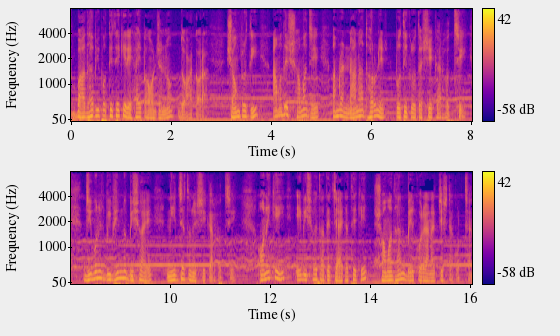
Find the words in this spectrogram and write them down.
বাধা বিপত্তি থেকে রেহাই পাওয়ার জন্য দোয়া করা। সম্প্রতি আমাদের সমাজে আমরা নানা ধরনের প্রতিকূলতার শিকার হচ্ছি। জীবনের বিভিন্ন বিষয়ে নির্যাতনের শিকার হচ্ছি। অনেকেই এই বিষয়ে তাদের জায়গা থেকে সমাধান বের করে আনার চেষ্টা করছেন।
